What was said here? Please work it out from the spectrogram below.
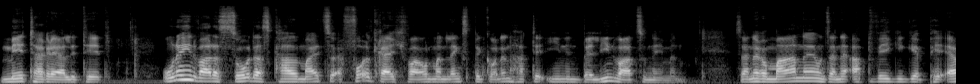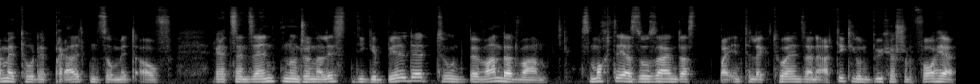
Metarealität. Ohnehin war das so, dass Karl May zu erfolgreich war und man längst begonnen hatte, ihn in Berlin wahrzunehmen. Seine Romane und seine abwegige PR-Methode prallten somit auf Rezensenten und Journalisten, die gebildet und bewandert waren. Es mochte ja so sein, dass bei Intellektuellen seine Artikel und Bücher schon vorher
